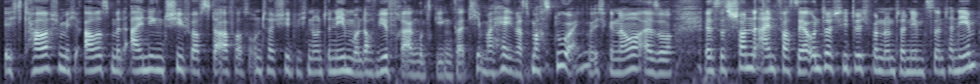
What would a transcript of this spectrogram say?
ich tausche mich aus mit einigen Chief of Staff aus unterschiedlichen Unternehmen und auch wir fragen uns gegenseitig immer, hey, was machst du eigentlich genau? Also es ist schon einfach sehr unterschiedlich von Unternehmen zu Unternehmen.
